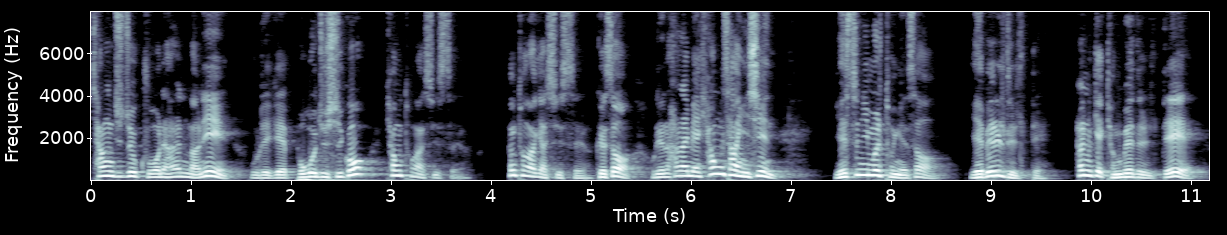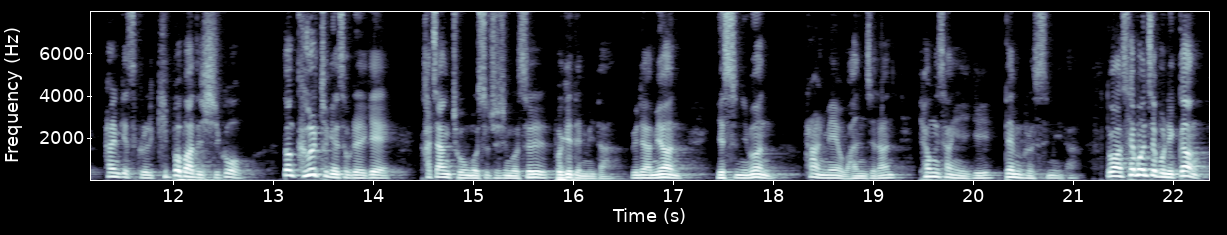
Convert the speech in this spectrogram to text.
창조주 구원의 하나님만이 우리에게 복을 주시고 형통할 수 있어요. 형통하게 할 수 있어요. 그래서 우리는 하나님의 형상이신 예수님을 통해서 예배를 드릴 때, 하나님께 경배 드릴 때 하나님께서 그걸 기뻐 받으시고 또 그걸 통해서 우리에게 가장 좋은 것을 주신 것을 보게 됩니다. 왜냐하면 예수님은 하나님의 완전한 형상이기 때문에 그렇습니다. 또한 세 번째 보니까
